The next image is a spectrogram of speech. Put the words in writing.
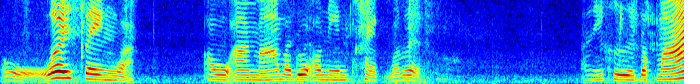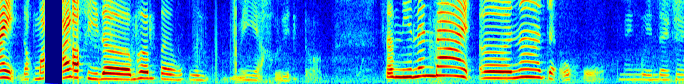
โอ้เว้ยเซ็งว่ะ เอาอานม้ามาด้วย เอา name tag มาด้วย อันนี้คือดอกไม้ ดอกไม้ก็สีเดิมเพิ่มเติมคือไม่อยากเล่นต่อตอนนี้เล่นได้ เออ น่าจะ โอ้โห แม่งเล่นได้แค่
